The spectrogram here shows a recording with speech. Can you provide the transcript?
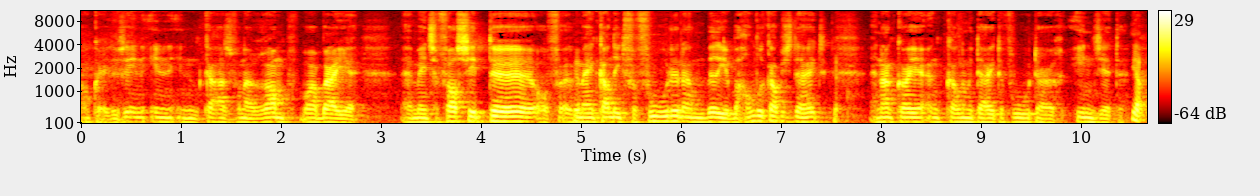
Oké, dus in, in, in casus van een ramp waarbij je mensen vastzitten of eh, Ja. men kan niet vervoeren, dan wil je behandelcapaciteit. Ja. En dan kan je een calamiteitenvoertuig inzetten. Ja,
